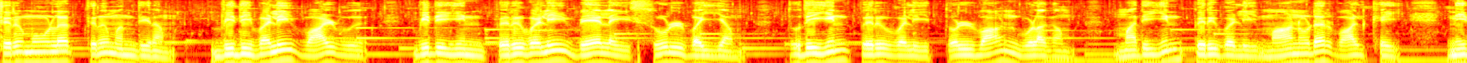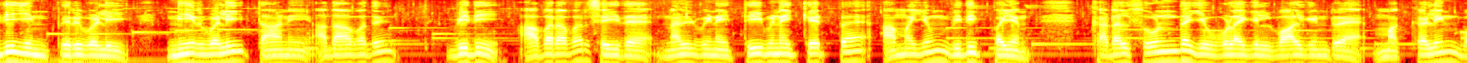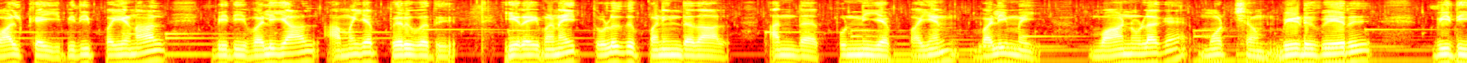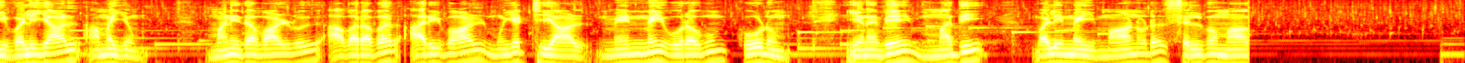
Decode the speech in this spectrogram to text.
திருமூலர் திருமந்திரம். விதிவழி வாழ்வு. விதியின் பெருவழி வேலை சூழ்வையம் துதியின் பெருவழி தொல்வான் உலகம். மதியின் பெருவழி மானுடர் வாழ்க்கை. நிதியின் பெருவழி நீர்வழி தானே. அதாவது விதி அவரவர் செய்த நல்வினை தீவினைக்கேற்ப அமையும் விதிப்பயன். கடல் சூழ்ந்த இவ்வுலகில் வாழ்கின்ற மக்களின் வாழ்க்கை விதிப்பயனால் விதி வழியால் அமையப் பெறுவது இறைவனை தொழுது பணிந்ததால் அந்த புண்ணிய பயன் வலிமை. வானுலக மோட்சம் வீடு வேறு விதி வழியால் அமையும். மனித வாழ்வு அவரவர் அறிவால் முயற்சியால் மேன்மை உறவும் கூடும். எனவே மதி வலிமை மானுடர் செல்வமாக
